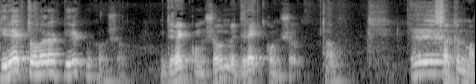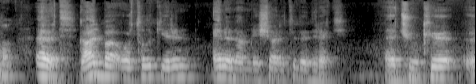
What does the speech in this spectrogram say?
Direkt olarak direkt mi konuşalım? Direkt konuşalım ve direkt konuşalım. Tamam. Ee, Sakınmadan. Evet, galiba ortalık yerin en önemli işareti de direk. E, çünkü e,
